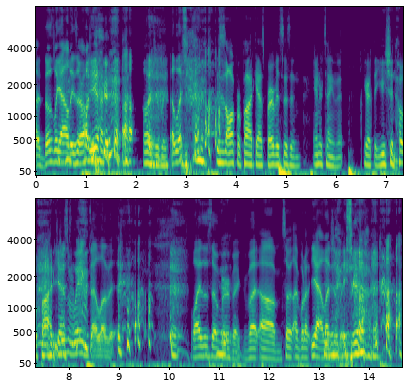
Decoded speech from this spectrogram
dude, it. those legalities are on Yeah. you. Allegedly. Allegedly. this is all for podcast purposes and entertainment here at the You Should Know podcast. you just winked. I love it. Why is it so perfect? But um, so I, what I, yeah, allegedly. So, Yeah.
